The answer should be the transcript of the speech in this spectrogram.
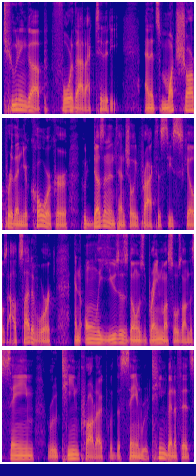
tuning up for that activity. And it's much sharper than your coworker who doesn't intentionally practice these skills outside of work and only uses those brain muscles on the same routine product with the same routine benefits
